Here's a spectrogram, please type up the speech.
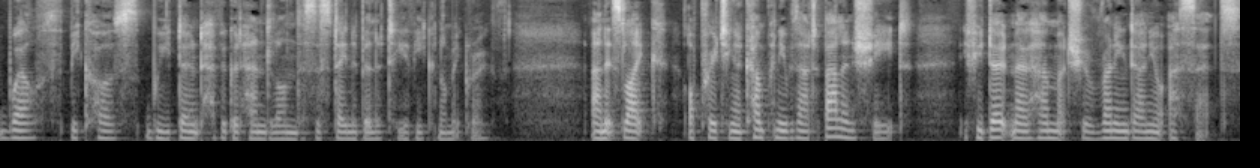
wealth because we don't have a good handle on the sustainability of economic growth. And it's like operating a company without a balance sheet. If you don't know how much you're running down your assets,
